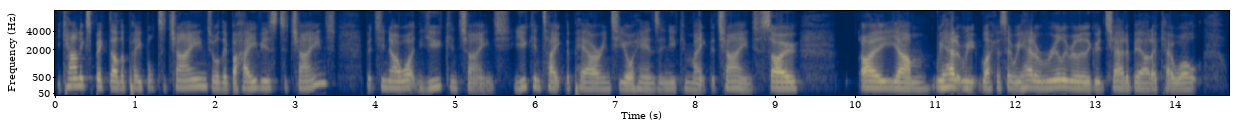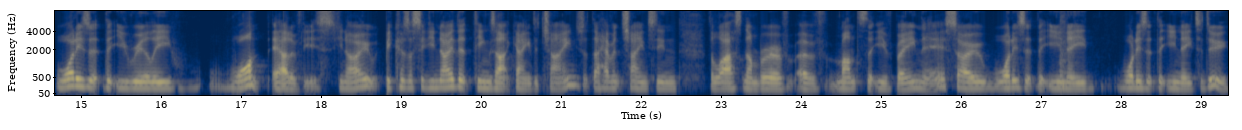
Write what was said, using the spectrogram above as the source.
you can't expect other people to change or their behaviors to change, but you know what? You can change. You can take the power into your hands and you can make the change. So I um we had we like I said we had a really really good chat about okay well what is it that you really want out of this you know because I said you know that things aren't going to change that they haven't changed in the last number of, of months that you've been there so what is it that you need what is it that you need to do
